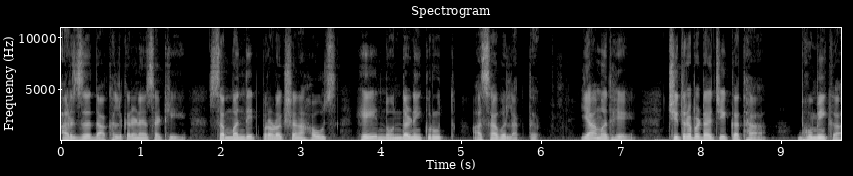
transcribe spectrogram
अर्ज दाखल करण्यासाठी संबंधित प्रॉडक्शन हाऊस हे नोंदणीकृत असावं लागतं. यामध्ये चित्रपटाची कथा भूमिका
